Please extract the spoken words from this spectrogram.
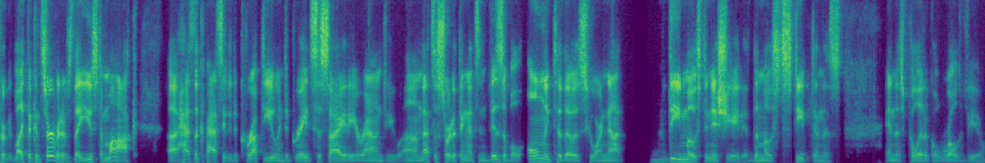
like the conservatives, they used to mock, uh, has the capacity to corrupt you and degrade society around you. Um, that's the sort of thing that's invisible only to those who are not the most initiated, the most steeped in this in this political worldview.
